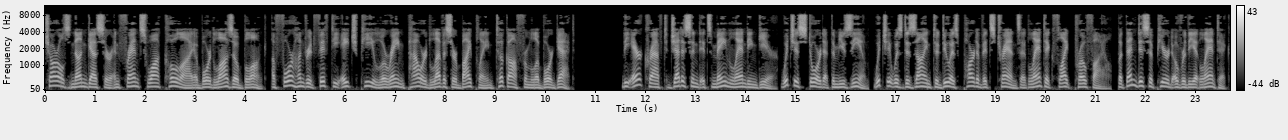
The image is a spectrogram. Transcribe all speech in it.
Charles Nungesser and François Colli aboard L'Oiseau Blanc, a 450 HP Lorraine-powered Levasseur biplane took off from Le Bourget. The aircraft jettisoned its main landing gear which is stored at the museum, which it was designed to do as part of its transatlantic flight profile, but then disappeared over the Atlantic,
